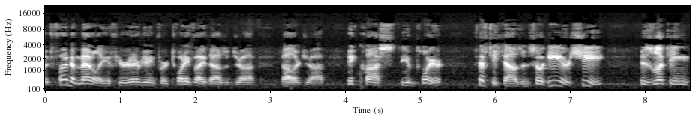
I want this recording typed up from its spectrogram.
But fundamentally, if you're interviewing for a twenty-five thousand job dollar job, it costs the employer fifty thousand. So he or she is looking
